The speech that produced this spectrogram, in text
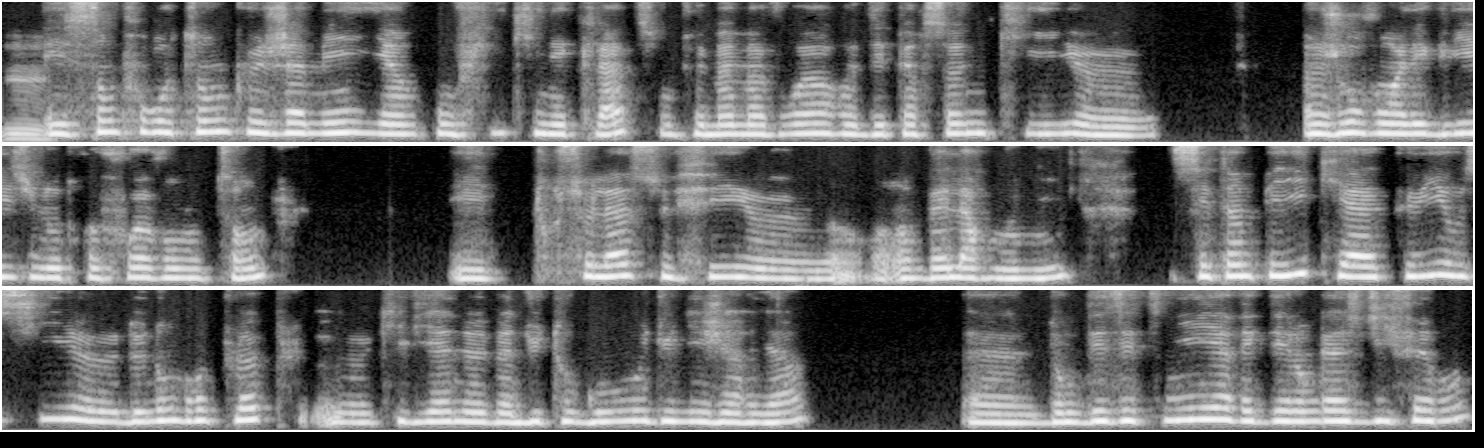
Mmh. et sans pour autant que jamais il y ait un conflit qui n'éclate. On peut même avoir des personnes qui euh, un jour vont à l'église, une autre fois vont au temple, et tout cela se fait en belle harmonie. C'est un pays qui a accueilli aussi de nombreux peuples qui viennent bah, du Togo, du Nigeria, euh, donc des ethnies avec des langages différents.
